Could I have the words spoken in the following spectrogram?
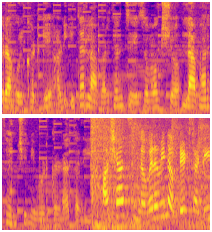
राहुल खटके आणि इतर लाभार्थ्यांचे समक्ष लाभार्थ्यांची निवड करण्यात आली. अशाच नवनवीन अपडेटसाठी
